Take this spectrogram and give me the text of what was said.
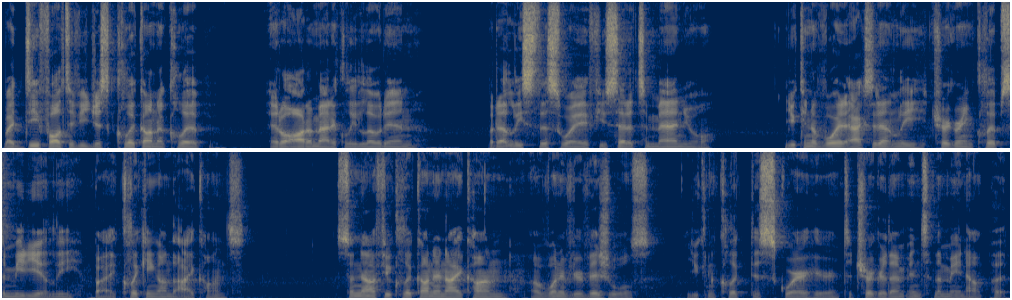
By default, if you just click on a clip, it'll automatically load in. But at least this way, if you set it to manual, you can avoid accidentally triggering clips immediately by clicking on the icons. So now if you click on an icon of one of your visuals, you can click this square here to trigger them into the main output.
